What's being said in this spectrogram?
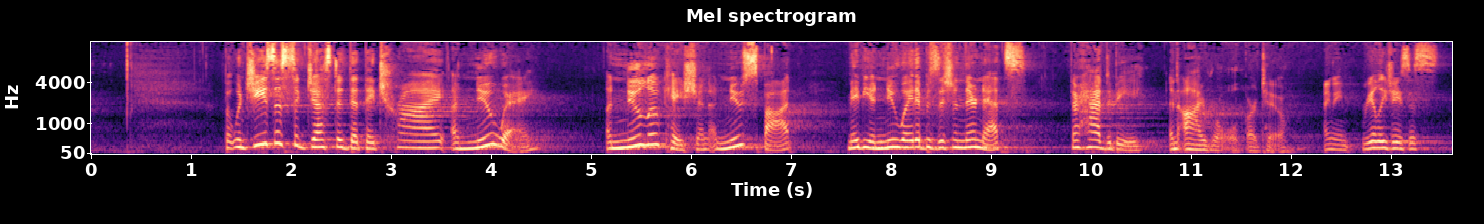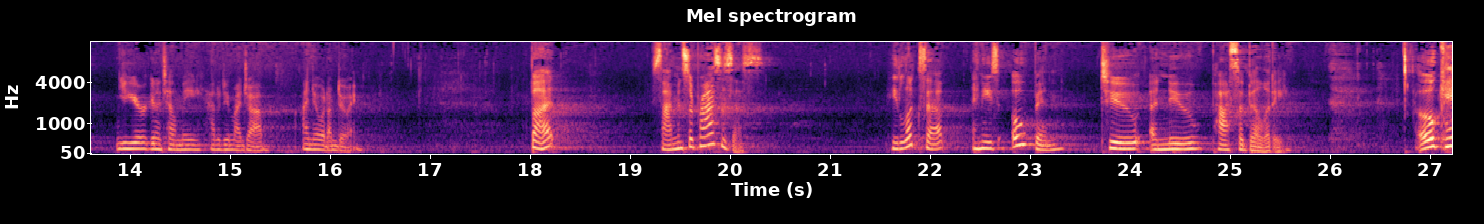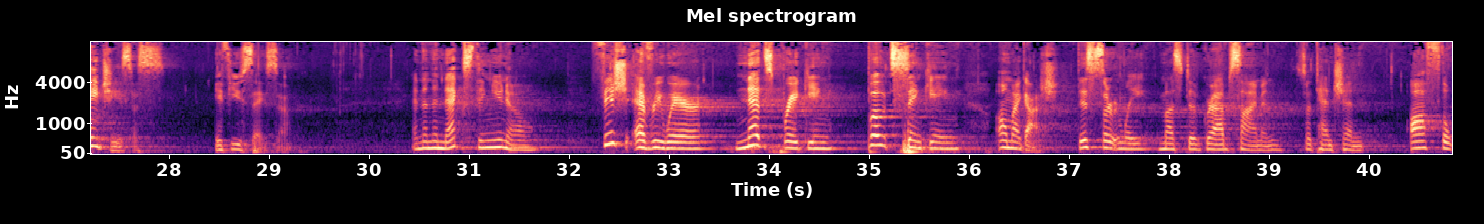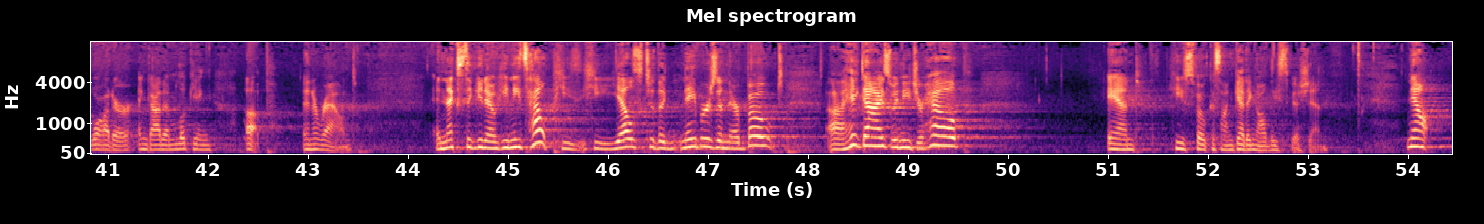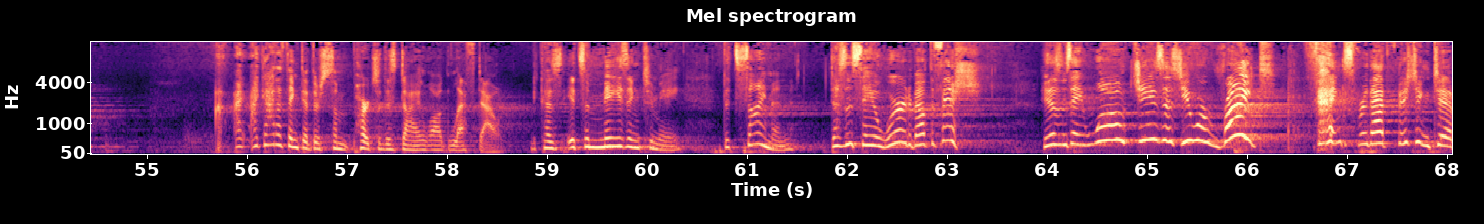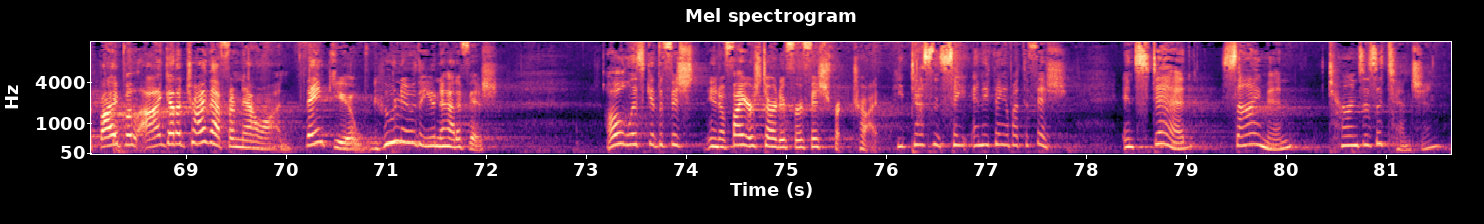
But when Jesus suggested that they try a new way, a new location, a new spot, maybe a new way to position their nets, there had to be an eye roll or two. I mean, really, Jesus, you're going to tell me how to do my job? I know what I'm doing. But Simon surprises us. He looks up and he's open to a new possibility. Okay, Jesus, if you say so. And then the next thing you know, fish everywhere, nets breaking, boats sinking. Oh my gosh, this certainly must have grabbed Simon's attention off the water and got him looking up and around. And next thing you know, he needs help. He, he yells to the neighbors in their boat, uh, Hey guys, we need your help. And he's focused on getting all these fish in. Now, I, I got to think that there's some parts of this dialogue left out because it's amazing to me that Simon doesn't say a word about the fish. He doesn't say, Whoa, Jesus, you were right. Thanks for that fishing tip. I, I got to try that from now on. Thank you. Who knew that you know how to fish? Oh, let's get the fish, you know, fire started for a fish try. He doesn't say anything about the fish. Instead, Simon turns his attention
